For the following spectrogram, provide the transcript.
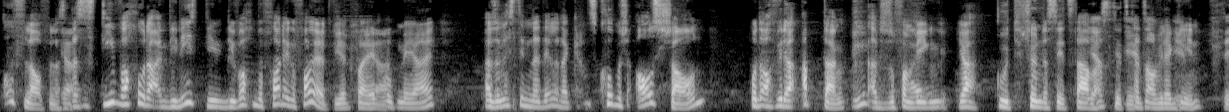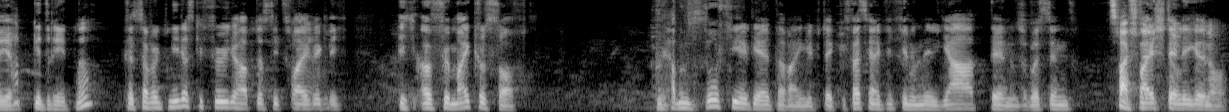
auflaufen lassen. Ja. Das ist die Woche oder die nächste, die, die Woche bevor der gefeuert wird bei Ja. OpenAI. Also lässt den Nadella da ganz komisch ausschauen und auch wieder abdanken. Also so von wegen, ja gut, schön, dass du jetzt da Ja, warst, jetzt ja, kannst du auch wieder ja. gehen. Sehr. Abgedreht, ne? Das habe ich nie das Gefühl gehabt, dass die zwei wirklich, ich, für Microsoft, die haben so viel Geld da reingesteckt. Ich weiß gar nicht, wie viele Milliarden, aber es sind Zwei zweistellige Genau.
